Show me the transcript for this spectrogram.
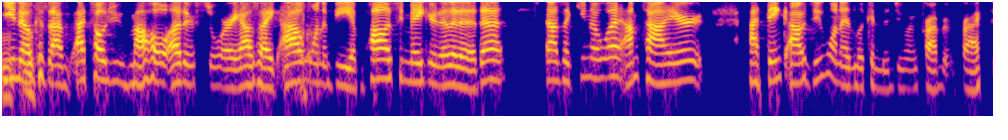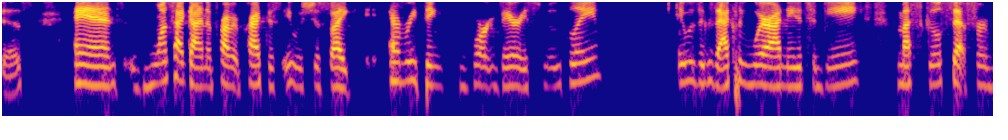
you know, because mm-hmm. I, I told you my whole other story. I was like, I want to be a policymaker, da, da, da, da. And I was like, you know what? I'm tired. I think I do want to look into doing private practice. And once I got into private practice, it was just like everything worked very smoothly it was exactly where I needed to be. My skill set for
